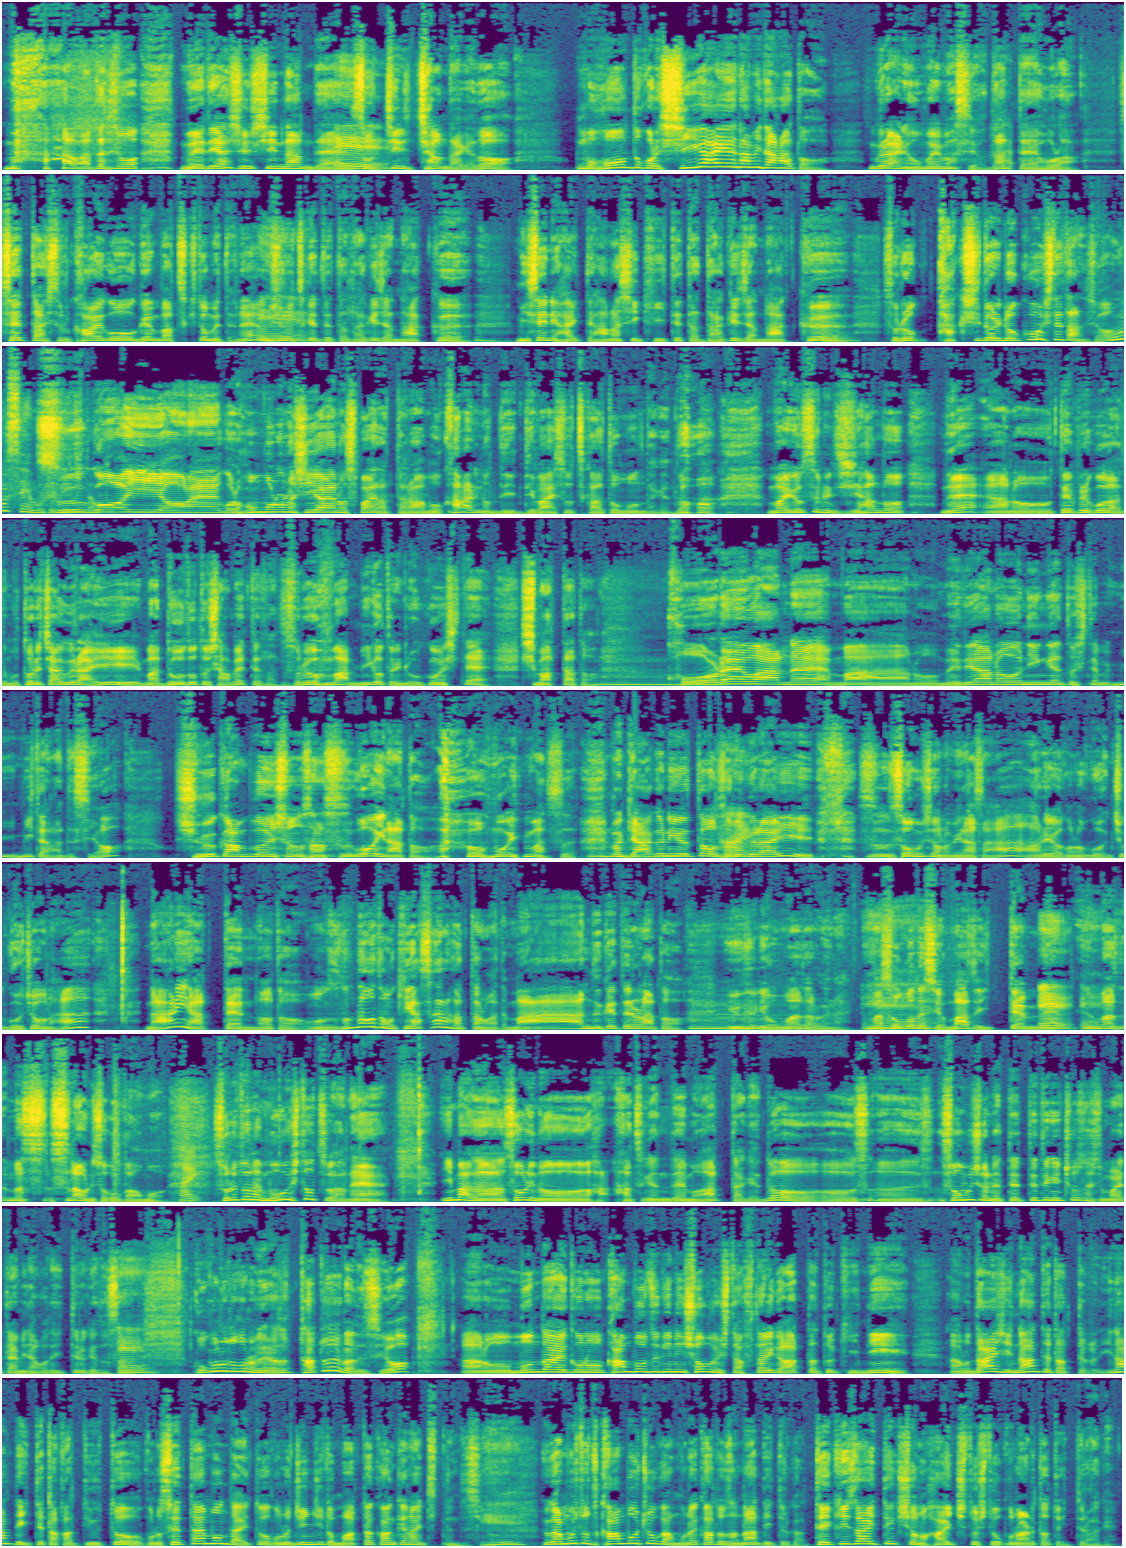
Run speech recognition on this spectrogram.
まあ、私もメディア出身なんで、えー、そっちに行っちゃうんだけど、もう本当これ CIA 並みだなと、ぐらいに思いますよ。だって、ほら、接待する介護現場突き止めてね、後ろつけてただけじゃなく、えー、店に入って話聞いてただけじゃなく、うん、それを隠し撮り録音してたんでしょ？音声もすごいよね。これ本物の CIA のスパイだったらもうかなりのデバイスを使うと思うんだけど、まあ要するに市販のね、あの、テープレコーダーでも撮れちゃうぐらい、まあ堂々と喋ってたと。それをまあ見事に録音してしまったと。これはね、まあ、あの、メディアの人間として見たらですよ。週刊文春さんすごいなと 思います。まあ、逆に言うと、それぐらい、総務省の皆さん、あるいはこのごご長男、何やってんのと、もうそんなことも気がつかなかったのかって、まあ、抜けてるなというふうに思わざるを得ない。まあ、そこですよ。まず1点目。まず、まあ、素直にそこか思う。はい、それとね、もう一つはね、今、総理の発言でもあったけど、総務省には徹底的に調査してもらいたいみたいなこと言ってるけどさ、ここのところね、例えばですよ、あの、問題、この官房好きに処分した二人があったときに、あの、大臣なんてだったか、なんて言ってたかっていうと、この接待問題とこの人事と全く関係ないって言ってるんですよ。それからもう一つ官房長官もね、加藤さんなんて言ってるか、適材適所の配置として行われたと言ってるわけ。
